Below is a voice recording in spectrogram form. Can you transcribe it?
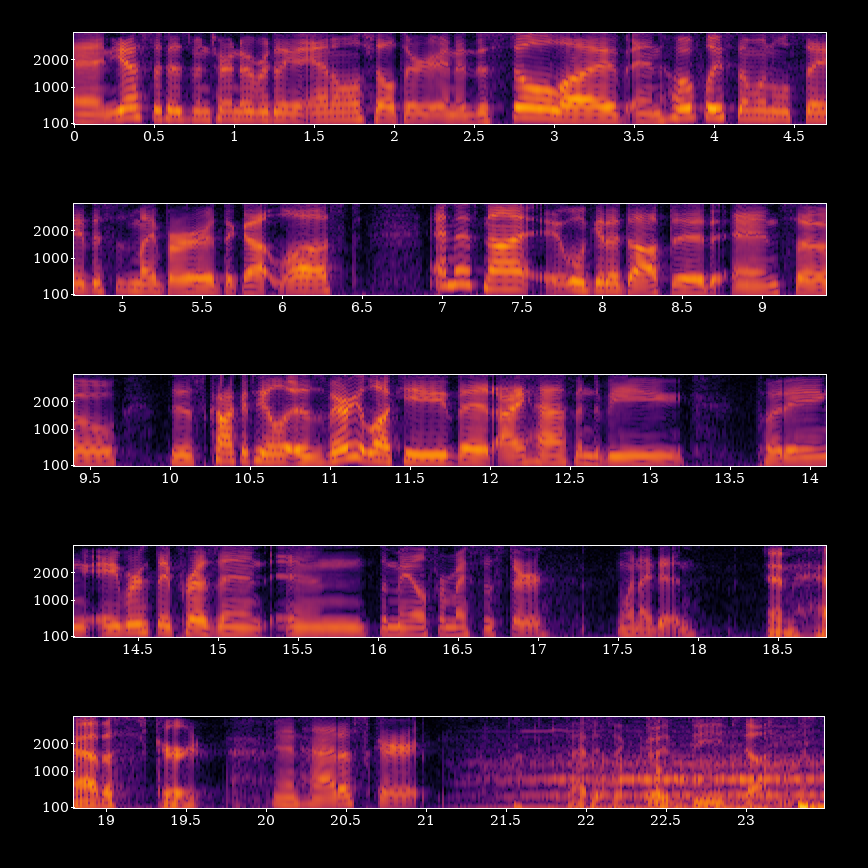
and yes, it has been turned over to the animal shelter and it is still alive. And hopefully, someone will say, This is my bird that got lost. And if not, it will get adopted. And so, this cockatiel is very lucky that I happen to be putting a birthday present in the mail for my sister when I did And had a skirt. and had a skirt. That is a good deed done.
